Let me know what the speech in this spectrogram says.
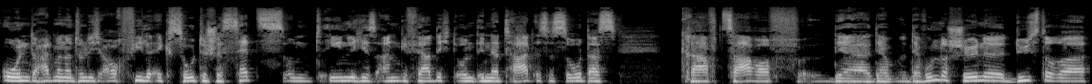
Und da hat man natürlich auch viele exotische Sets und ähnliches angefertigt. Und in der Tat ist es so, dass Graf Zaroff, der, der, der wunderschöne, düstere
